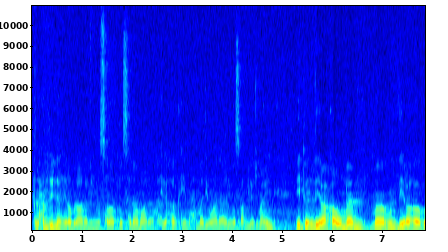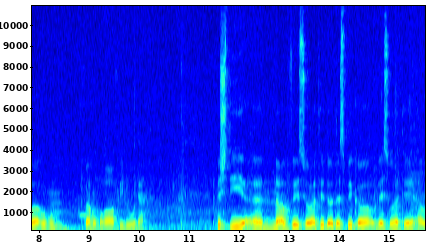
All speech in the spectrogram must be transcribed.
الحمد لله رب العالمين والصلاة والسلام على خير خلقه محمد وعلى آله وصحبه أجمعين. لتنذر قوما ما أنذر آباؤهم فهم غافلون. بشتي ناف في سورة دا دسبكا في سورة أو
